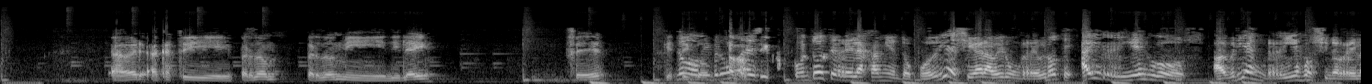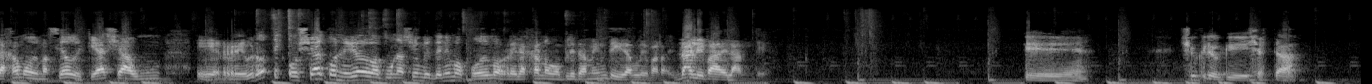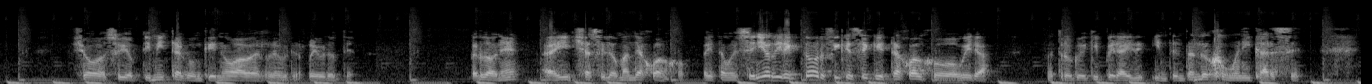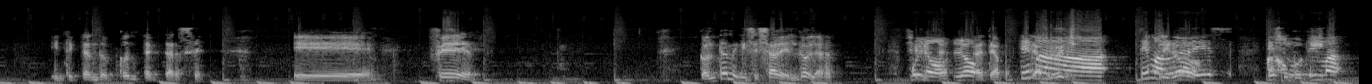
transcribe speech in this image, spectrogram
A ver, acá estoy, perdón, perdón mi delay. Fede. Que No, mi pregunta es, con todo este relajamiento, ¿podría llegar a haber un rebrote? ¿Hay riesgos, habrían riesgos si nos relajamos demasiado de que haya un eh, rebrote? ¿O ya con el grado de vacunación que tenemos podemos relajarnos completamente y darle para, darle para adelante? Eh, Yo creo que ya está. Yo soy optimista con que no va a haber rebrote. Perdón, ¿eh? Ahí ya se lo mandé a Juanjo. Ahí estamos. Señor director, fíjese que está Juanjo Vera, nuestro coequiper ahí intentando comunicarse, intentando contactarse. Eh, Fede, contame qué se sabe del dólar. Bueno, lo, tema, tema dólares es un, tema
